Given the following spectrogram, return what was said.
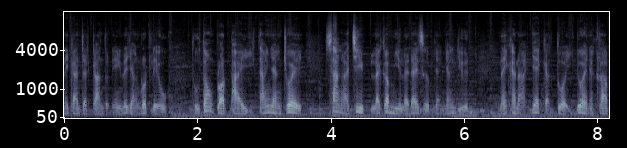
ในการจัดการตนเองได้อย่างรวดเร็ว ถูกต้องปลอดภัยอีกทั้งยังช่วยสร้างอาชีพ และก็มีรายได้เสริมอย่างยั่งยืน ในขณะแยกกักตัวอีกด้วยนะครับ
